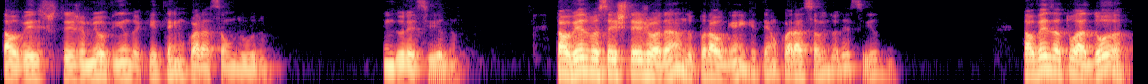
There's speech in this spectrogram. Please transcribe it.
talvez esteja me ouvindo aqui, tem um coração duro, endurecido. Talvez você esteja orando por alguém que tem um coração endurecido. Talvez a tua dor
